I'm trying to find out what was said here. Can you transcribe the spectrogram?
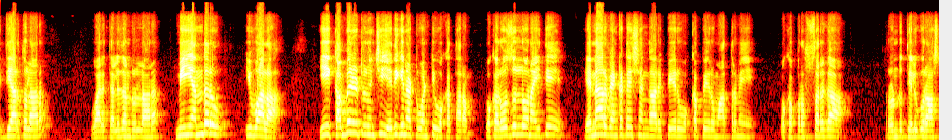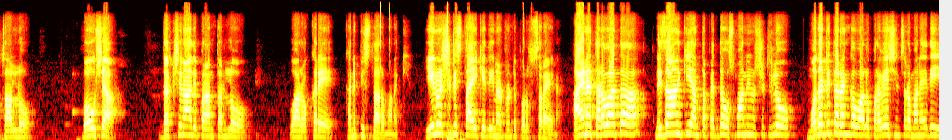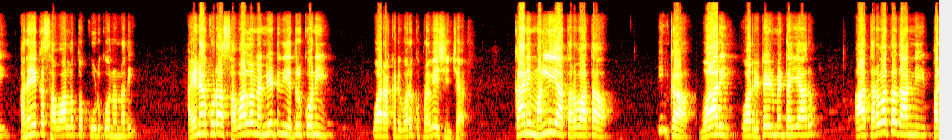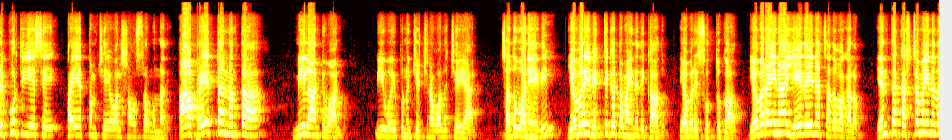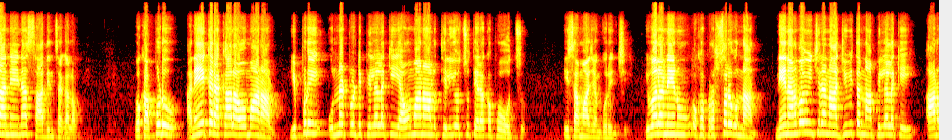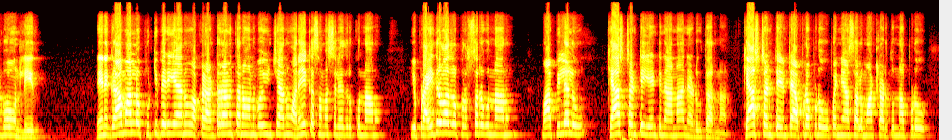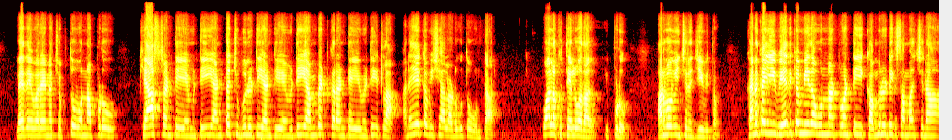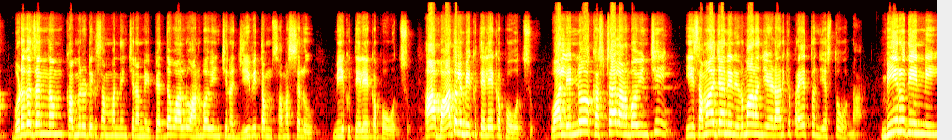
విద్యార్థులారా వారి తల్లిదండ్రులారా మీ అందరూ ఇవాళ ఈ కమ్యూనిటీ నుంచి ఎదిగినటువంటి ఒక తరం. ఒక రోజుల్లోనైతే ఎన్ఆర్ వెంకటేశం గారి పేరు ఒక్క పేరు మాత్రమే ఒక ప్రొఫెసర్గా రెండు తెలుగు రాష్ట్రాల్లో బహుశా దక్షిణాది ప్రాంతంలో వారు ఒక్కరే కనిపిస్తారు మనకి. యూనివర్సిటీ స్థాయికి ఎదిగినటువంటి ప్రొఫెసర్ ఆయన. ఆయన తర్వాత నిజానికి అంత పెద్ద ఉస్మాన్ యూనివర్సిటీలో మొదటి తరంగా వాళ్ళు ప్రవేశించడం అనేది అనేక సవాళ్ళతో కూడుకొని ఉన్నది. అయినా కూడా సవాళ్ళను అన్నిటిని ఎదుర్కొని వారు అక్కడి వరకు ప్రవేశించారు. కానీ మళ్ళీ ఆ తర్వాత ఇంకా వారి వారు రిటైర్మెంట్ అయ్యారు. ఆ తర్వాత దాన్ని పరిపూర్తి చేసే ప్రయత్నం చేయవలసిన అవసరం ఉన్నది. ఆ ప్రయత్నాన్నంతా మీలాంటి వాళ్ళు మీ వైపు నుంచి వచ్చిన వాళ్ళు చేయాలి. చదువు అనేది ఎవరి వ్యక్తిగతమైనది కాదు ఎవరి సొత్తు కాదు. ఎవరైనా ఏదైనా చదవగలం. ఎంత కష్టమైన దాన్నైనా సాధించగలం. ఒకప్పుడు అనేక రకాల అవమానాలు. ఇప్పుడు ఉన్నటువంటి పిల్లలకి అవమానాలు తెలియొచ్చు తెలియకపోవచ్చు ఈ సమాజం గురించి. ఇవాళ నేను ఒక ప్రొఫెసర్ ఉన్నాను. నేను అనుభవించిన నా జీవితం నా పిల్లలకి ఆ అనుభవం లేదు. నేను గ్రామాల్లో పుట్టి పెరిగాను అక్కడ అంటరానితనం అనుభవించాను అనేక సమస్యలు ఎదుర్కొన్నాను. ఇప్పుడు హైదరాబాద్లో ప్రొఫెసర్ ఉన్నాను. మా పిల్లలు క్యాస్ట్ అంటే ఏంటి నాన్న అని అడుగుతారు నాన్న. క్యాస్ట్ అంటే అంటే అప్పుడప్పుడు ఉపన్యాసాలు మాట్లాడుతున్నప్పుడు లేదా ఎవరైనా చెప్తూ ఉన్నప్పుడు క్యాస్ట్ అంటే ఏమిటి? అంటచబిలిటీ అంటే ఏమిటి? అంబేద్కర్ అంటే ఏమిటి? ఇట్లా అనేక విషయాలు అడుగుతూ ఉంటారు. వాళ్ళకు తెలియదు ఇప్పుడు అనుభవించిన జీవితం? కనుక ఈ వేదిక మీద ఉన్నటువంటి ఈ కమ్యూనిటీకి సంబంధించిన బుడగజంగం కమ్యూనిటీకి సంబంధించిన మీ పెద్దవాళ్ళు అనుభవించిన జీవితం సమస్యలు మీకు తెలియకపోవచ్చు. ఆ బాధలు మీకు తెలియకపోవచ్చు. వాళ్ళు ఎన్నో కష్టాలు అనుభవించి ఈ సమాజాన్ని నిర్మాణం చేయడానికి ప్రయత్నం చేస్తూ ఉన్నారు. మీరు దీన్ని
